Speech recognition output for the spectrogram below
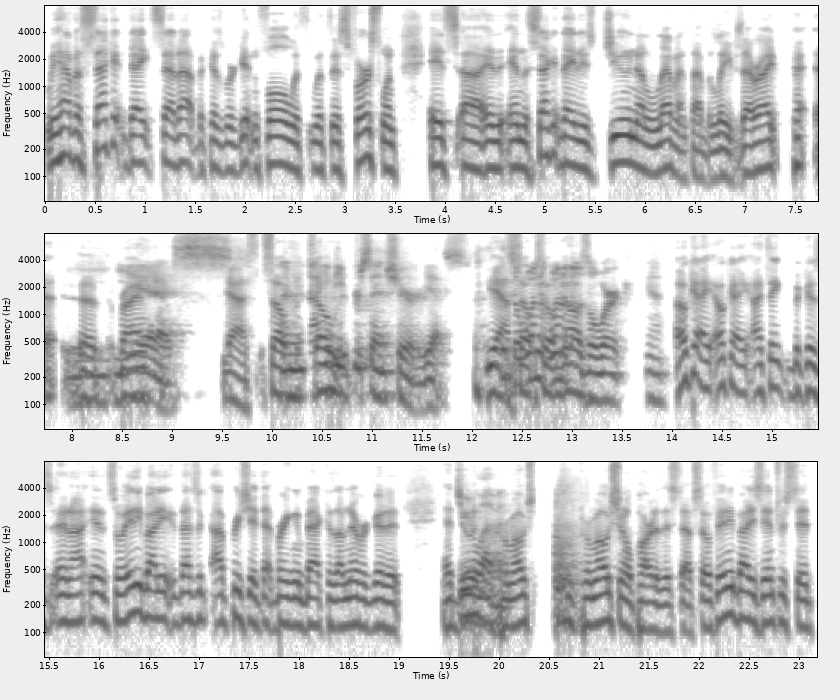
we have a second date set up because we're getting full with with this first one it's uh and, and the second date is June 11th I believe is that right uh, uh, Brian yes, yes so I'm so ninety percent sure. Yes. yeah so, so, one, so one of those will work. Yeah. Okay, okay. I think because and I and so anybody that's I appreciate that bringing back because I'm never good at at June doing the 11th. promotion promotional part of this stuff. So if anybody's interested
